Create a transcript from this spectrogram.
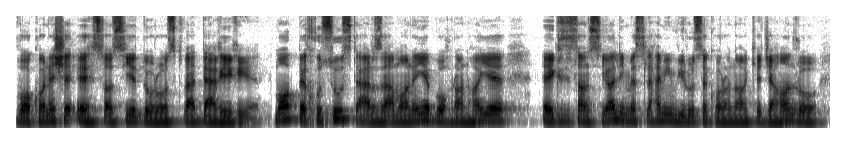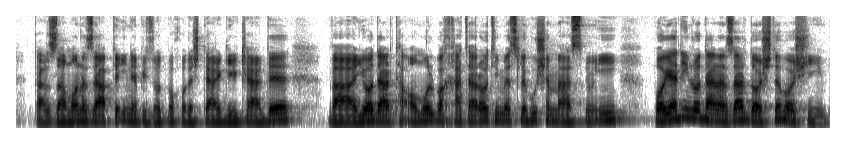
واکنش احساسی درست و دقیقیه. ما به خصوص در زمانه بحرانهای اگزیستانسیالی مثل همین ویروس کرونا که جهان رو در زمان ضبط این اپیزود به خودش درگیر کرده و یا در تعامل با خطراتی مثل هوش مصنوعی باید این رو در نظر داشته باشیم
